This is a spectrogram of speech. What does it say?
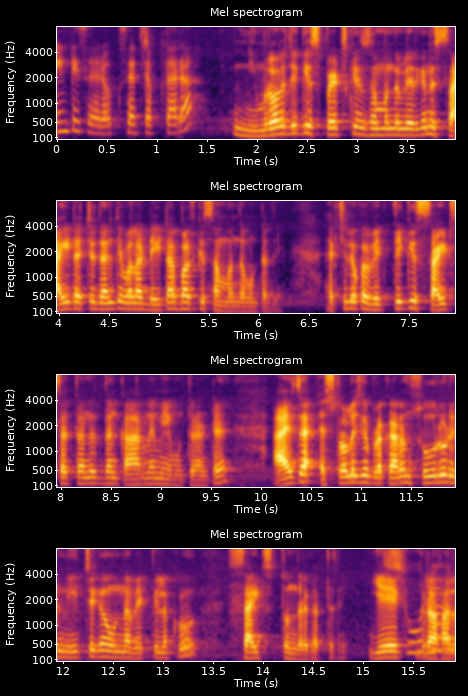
ఏంటి సార్? ఒకసారి చెప్తారా? న్యూమరాలజీకి స్పెట్స్కి సంబంధం లేదు కానీ సైట్ వచ్చేదానికి వాళ్ళ డేట్ ఆఫ్ బర్త్కి సంబంధం ఉంటుంది. యాక్చువల్లీ ఒక వ్యక్తికి సైట్ సత్ అనేది దాని కారణం ఏముంటుందంటే యాజ్ అ అస్ట్రాలజీ ప్రకారం సూర్యుడు నీచగా ఉన్న వ్యక్తులకు సైట్స్ తొందరగా వస్తుంది ఏ గ్రహాల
